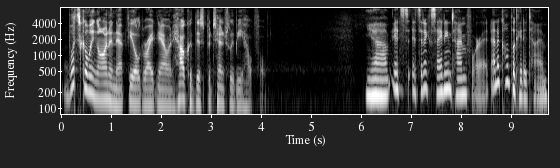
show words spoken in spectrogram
What's going on in that field right now, and how could this potentially be helpful? Yeah, it's it's an exciting time for it and a complicated time.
